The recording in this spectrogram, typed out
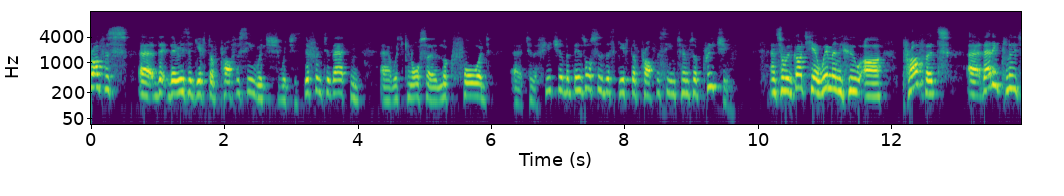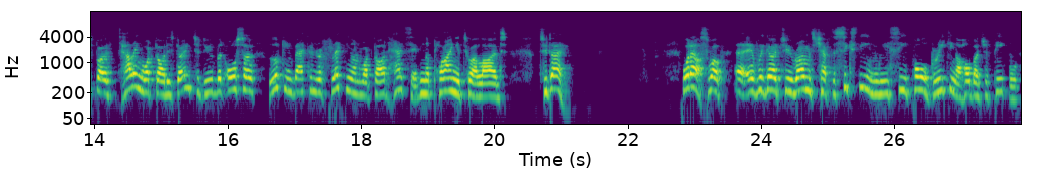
uh, th- there is a gift of prophecy, which, which is different to that, and uh, which can also look forward uh, to the future. But there's also this gift of prophecy in terms of preaching. And so we've got here women who are prophets uh, that includes both telling what God is going to do, but also looking back and reflecting on what God has said and applying it to our lives today. What else? Well, uh, if we go to Romans chapter 16, we see Paul greeting a whole bunch of people.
